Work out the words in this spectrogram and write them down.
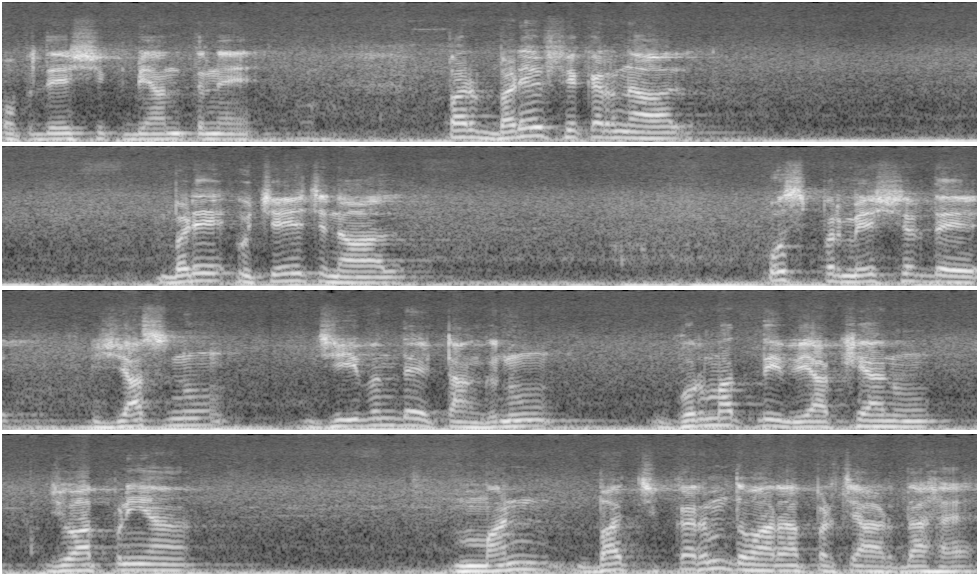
ਉਪਦੇਸ਼ਕ ਬਿਆੰਤ ਨੇ, ਪਰ ਬੜੇ ਫਿਕਰ ਨਾਲ, ਬੜੇ ਉਚੇਚ ਨਾਲ ਉਸ ਪਰਮੇਸ਼ਰ ਦੇ ਯਸ ਨੂੰ, ਜੀਵਨ ਦੇ ਢੰਗ ਨੂੰ ਗੁਰਮਤ ਦੀ ਵਿਆਖਿਆ ਨੂੰ ਜੋ ਆਪਣੀਆਂ ਮਨ ਬਚ ਕਰਮ ਦੁਆਰਾ ਪ੍ਰਚਾਰਦਾ ਹੈ,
